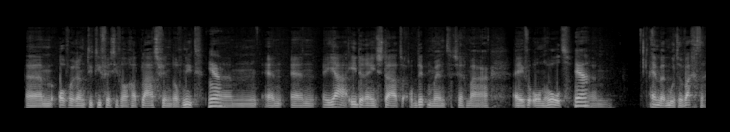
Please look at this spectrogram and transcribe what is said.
ehm, of er een TT-festival gaat plaatsvinden of niet. Ja. Ehm, en, en ja, iedereen staat op dit moment zeg maar even on hold. Ja. En we moeten wachten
